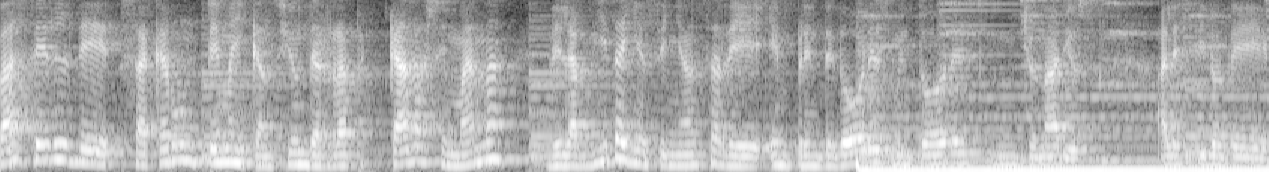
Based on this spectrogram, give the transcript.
va a ser el de sacar un tema y canción de rap cada semana de la vida y enseñanza de emprendedores, mentores y millonarios, al estilo de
